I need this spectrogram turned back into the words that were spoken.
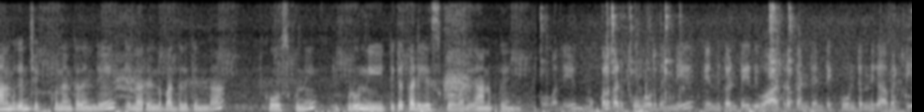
ఆనపకాయని చెక్కున్నాం కదండి ఇలా రెండు బద్దల కింద. కోసుకుని ఇప్పుడు నీట్గా కడిగేసుకోవాలి ఆనపకాయని. కోవాలి ముక్కలు కడుక్కోకూడదండి. ఎందుకంటే ఇది వాటర్ కంటెంట్ ఎక్కువ ఉంటుంది కాబట్టి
